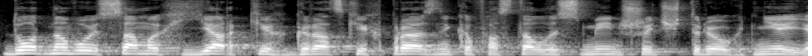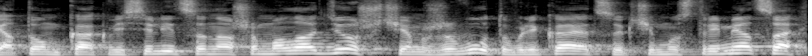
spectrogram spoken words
До одного из самых ярких городских праздников осталось меньше четырех дней. О том, как веселится наша молодежь, чем живут, увлекаются и к чему стремятся,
